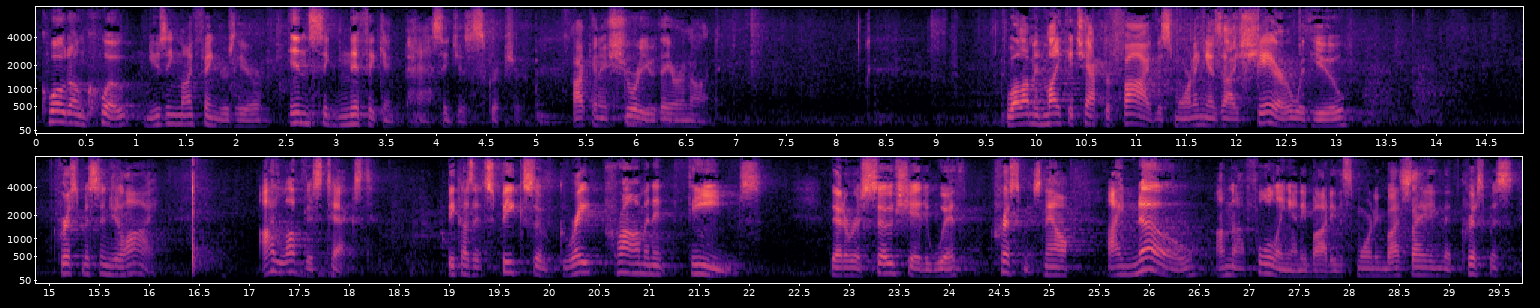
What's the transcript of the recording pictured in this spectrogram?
quote unquote, using my fingers here, insignificant passages of Scripture. I can assure you they are not. Well, I'm in Micah chapter 5 this morning as I share with you Christmas in July. I love this text because it speaks of great prominent themes that are associated with Christmas. Now, I know I'm not fooling anybody this morning by saying that Christmas,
